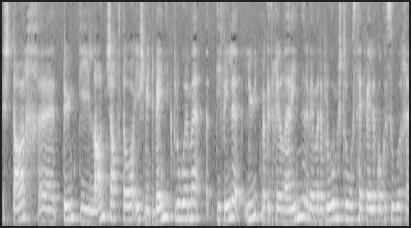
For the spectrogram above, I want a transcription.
stark äh, dünne Landschaft da ist, mit wenig Blumen. Die vielen Leute mögen sich erinnern, wenn man einen Blumenstrauß hat wollen suchen,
